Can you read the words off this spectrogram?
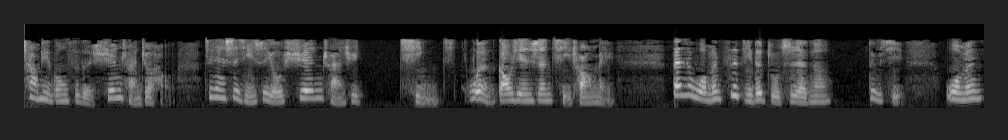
唱片公司的宣传就好了，这件事情是由宣传去请问高先生起床没？但是我们自己的主持人呢？对不起，我们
